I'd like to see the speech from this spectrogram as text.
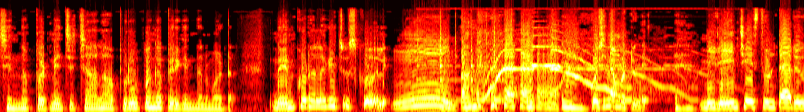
చిన్నప్పటి నుంచి చాలా అపురూపంగా పెరిగిందనమాట నేను కూడా అలాగే చూసుకోవాలి. క్వశ్చన్ నెంబర్ టూ మీరేం చేస్తుంటారు?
